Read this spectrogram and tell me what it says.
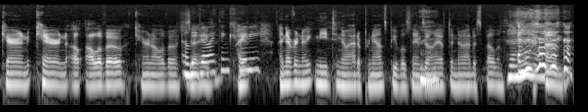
Karen Karen Olivo, Karen Olivo, Olivo, I think, maybe? I, never know, need to know how to pronounce people's names. I only have to know how to spell them. um,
